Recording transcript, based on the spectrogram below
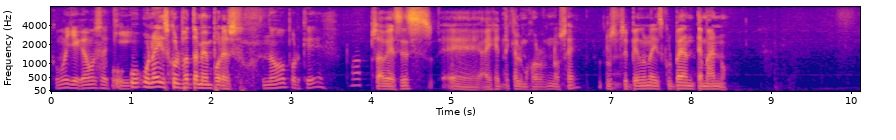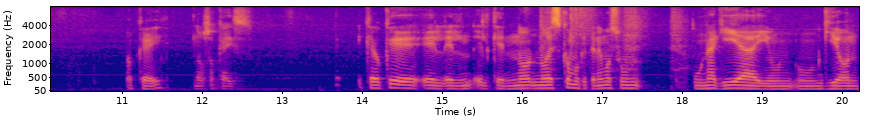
¿Cómo llegamos aquí? Una disculpa también por eso. No, ¿por qué? Pues a veces eh, hay gente que a lo mejor no sé. Los estoy pidiendo una disculpa de antemano. Ok. No uso case. creo que el, el- el que no, no es como que tenemos un, una guía y un, un guion,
